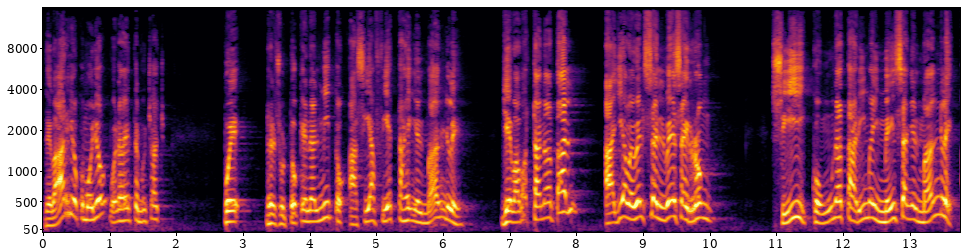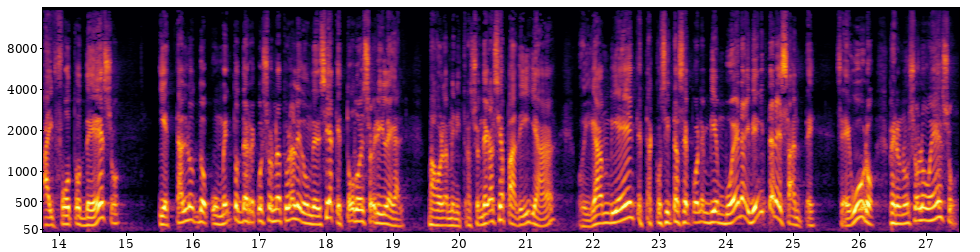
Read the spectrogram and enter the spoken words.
De barrio como yo, buena gente muchacho. Pues resultó que Nalmito hacía fiestas en el mangle. Llevaba hasta Natal allí a beber cerveza y ron. Sí, con una tarima inmensa en el mangle. Hay fotos de eso. Y están los documentos de recursos naturales donde decía que todo eso era ilegal. Bajo la administración de García Padilla. ¿ah? Oigan bien, que estas cositas se ponen bien buenas y bien interesantes seguro. Pero no solo eso,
